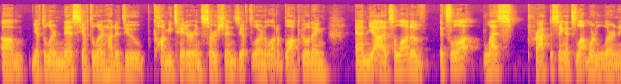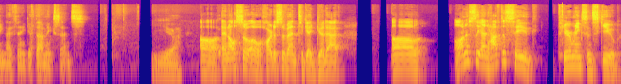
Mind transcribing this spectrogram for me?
um, you have to learn NIS, you have to learn how to do commutator insertions, you have to learn a lot of block building, and yeah, it's a lot of it's a lot less practicing. It's a lot more learning. I think if that makes sense. Yeah. Uh, and also, oh, hardest event to get good at. Uh, honestly, I'd have to say Pyraminx and Skewb.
